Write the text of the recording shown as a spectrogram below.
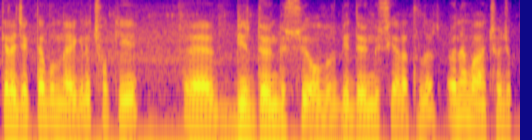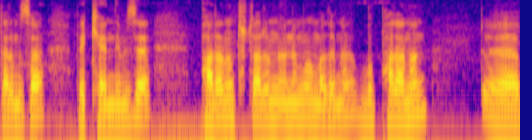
gelecekte bununla ilgili çok iyi e, bir döngüsü olur, bir döngüsü yaratılır. Önemli olan çocuklarımıza ve kendimize paranın tutarının önemi olmadığını, bu paranın e,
